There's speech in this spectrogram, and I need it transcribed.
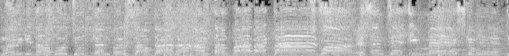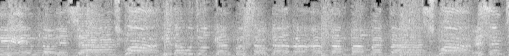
Mari kita wujudkan persaudaraan tanpa batas. Squad. SMC IMEX Community Indonesia. Squad. Kita wujudkan persaudaraan tanpa batas. Squad. SMC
